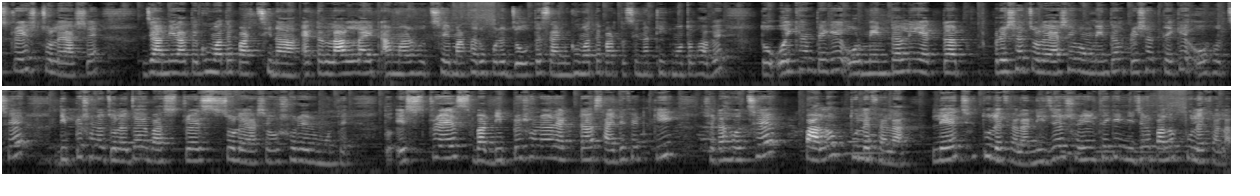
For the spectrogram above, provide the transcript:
স্ট্রেস চলে আসে। যে আমি রাতে ঘুমাতে পারছি না, একটা লাল লাইট আমার হচ্ছে মাথার উপরে জ্বলতেছে, আমি ঘুমাতে পারতেছি না ঠিক মতো ভাবে তো ওইখান থেকে ওর মেন্টালি একটা প্রেশার চলে আসে এবং মেন্টাল প্রেশার থেকে ও হচ্ছে ডিপ্রেশনে চলে যায় বা স্ট্রেস চলে আসে ওর শরীরের মধ্যে। তো স্ট্রেস বা ডিপ্রেশনের একটা সাইড এফেক্ট কি? সেটা হচ্ছে পালক তুলে ফেলা, লেজ তুলে ফেলা, নিজের শরীর থেকে নিজের পালক তুলে ফেলা।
